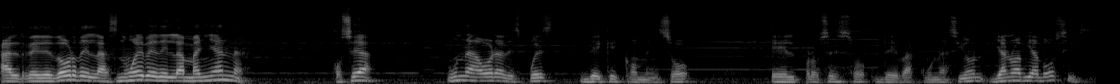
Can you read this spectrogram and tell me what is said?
alrededor de las 9 de la mañana. O sea, una hora después de que comenzó el proceso de vacunación, ya no había dosis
